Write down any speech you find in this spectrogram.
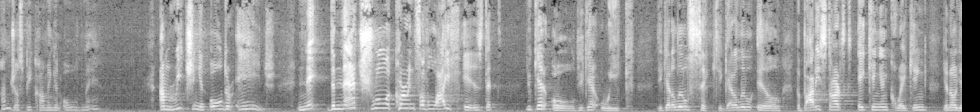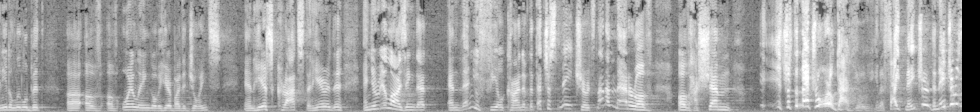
I'm just becoming an old man. I'm reaching an older age. Na- the natural occurrence of life is that you get old, you get weak, you get a little sick, you get a little ill, the body starts aching and quaking. You know, you need a little bit uh, of, of oiling over here by the joints. And here's kratz, and here, and you're realizing that and then you feel kind of that that's just nature. It's not a matter of, of Hashem it's just the natural world. God, you're, you're going to fight nature? The nature is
